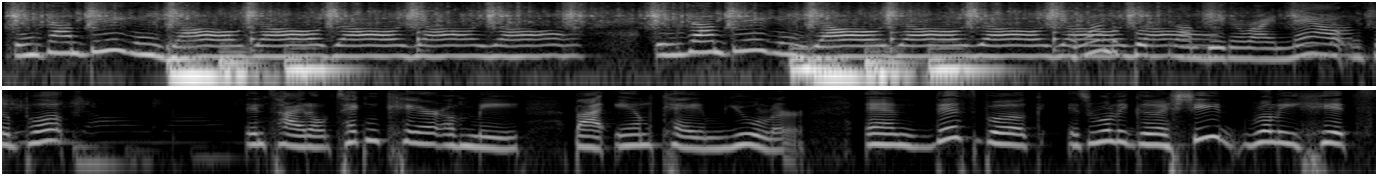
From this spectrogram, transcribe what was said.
Things I'm digging, y'all, y'all, y'all, y'all, y'all. Things I'm digging, y'all, y'all, y'all, y'all. One of the books that I'm digging right now is a book entitled Taking Care of Me by M.K. Mueller. And this book is really good. She really hits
